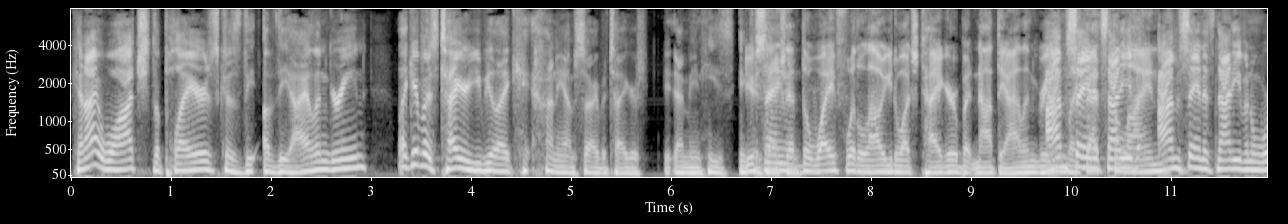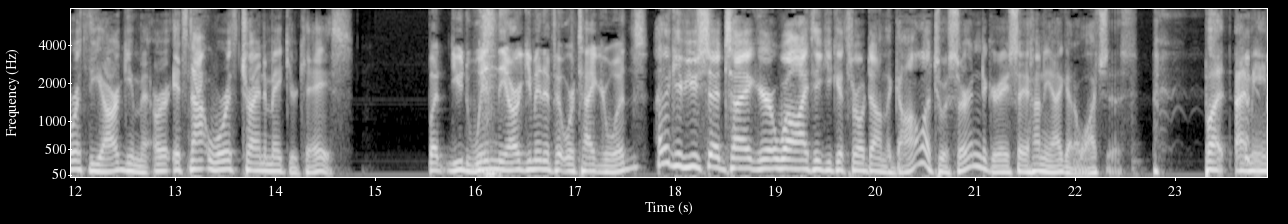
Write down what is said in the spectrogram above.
can I watch the players because the of the Island Green? Like if it was Tiger, you'd be like, hey, "Honey, I'm sorry, but Tiger's. I mean, he's. In You're saying that the wife would allow you to watch Tiger, but not the Island Green. I'm Like, saying it's not even. line? I'm saying it's not even worth the argument, or it's not worth trying to make your case. But you'd win the argument if it were Tiger Woods. I think if you said Tiger, well, I think you could throw down the gauntlet to a certain degree. Say, honey, I got to watch this. But I mean,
